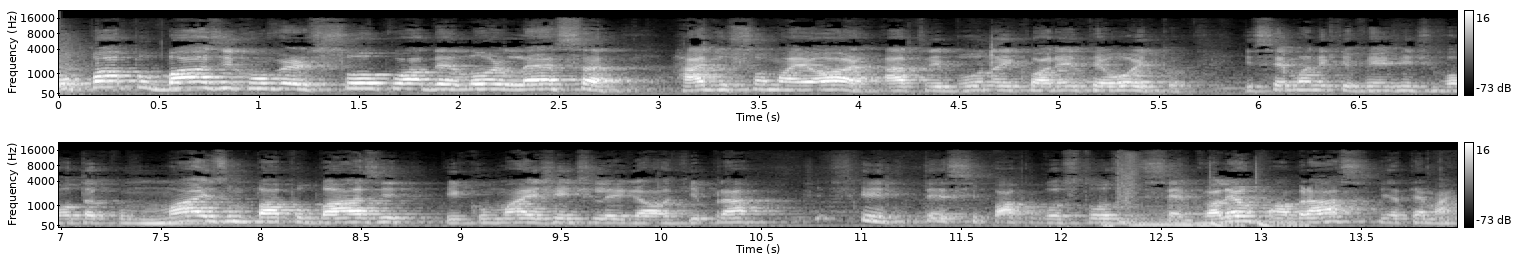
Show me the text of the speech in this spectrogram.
O Papo Base conversou com Adelor Lessa, Rádio Som Maior, a Tribuna em 48. E semana que vem a gente volta com mais um Papo Base e com mais gente legal aqui pra gente ter esse papo gostoso de sempre. Valeu, um abraço e até mais.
